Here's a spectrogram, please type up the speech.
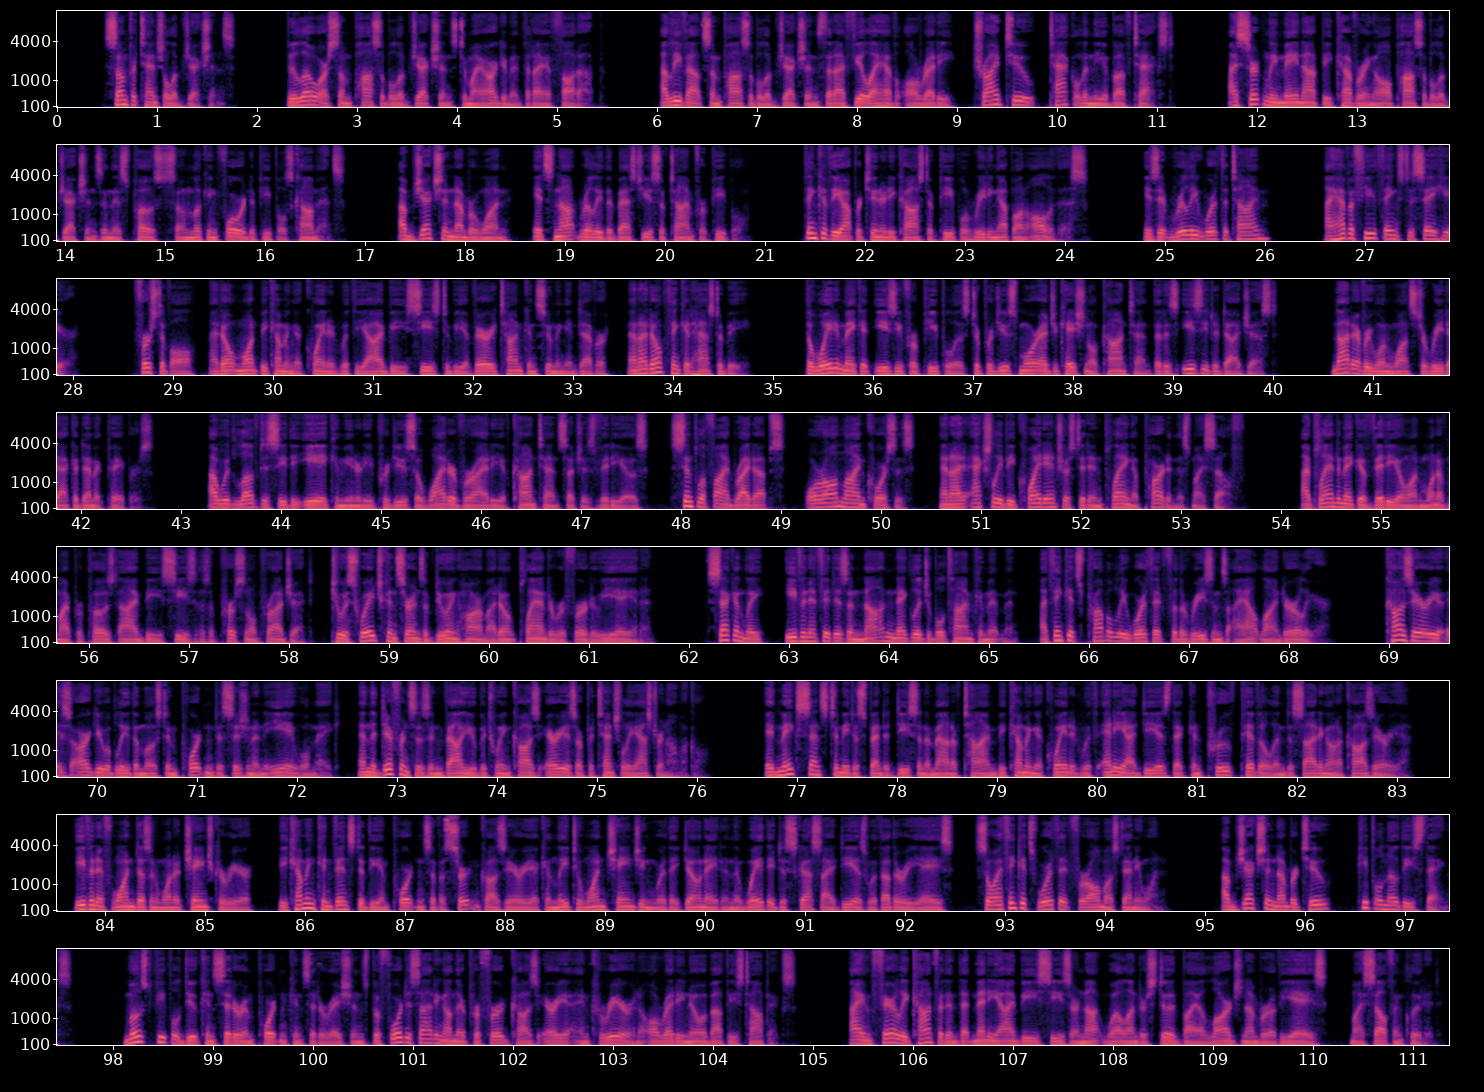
Some potential objections. Below are some possible objections to my argument that I have thought up. I leave out some possible objections that I feel I have already tried to tackle in the above text. I certainly may not be covering all possible objections in this post, so I'm looking forward to people's comments. Objection number one it's not really the best use of time for people. Think of the opportunity cost of people reading up on all of this. Is it really worth the time? I have a few things to say here. First of all, I don't want becoming acquainted with the IBCs to be a very time consuming endeavor, and I don't think it has to be. The way to make it easy for people is to produce more educational content that is easy to digest. Not everyone wants to read academic papers. I would love to see the EA community produce a wider variety of content such as videos, simplified write ups, or online courses, and I'd actually be quite interested in playing a part in this myself. I plan to make a video on one of my proposed IBCs as a personal project, to assuage concerns of doing harm, I don't plan to refer to EA in it. Secondly, even if it is a non negligible time commitment, I think it's probably worth it for the reasons I outlined earlier. Cause area is arguably the most important decision an EA will make, and the differences in value between cause areas are potentially astronomical. It makes sense to me to spend a decent amount of time becoming acquainted with any ideas that can prove pivotal in deciding on a cause area. Even if one doesn't want to change career, becoming convinced of the importance of a certain cause area can lead to one changing where they donate and the way they discuss ideas with other EAs, so I think it's worth it for almost anyone. Objection number two people know these things. Most people do consider important considerations before deciding on their preferred cause area and career and already know about these topics. I am fairly confident that many IBCs are not well understood by a large number of EAs, myself included.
